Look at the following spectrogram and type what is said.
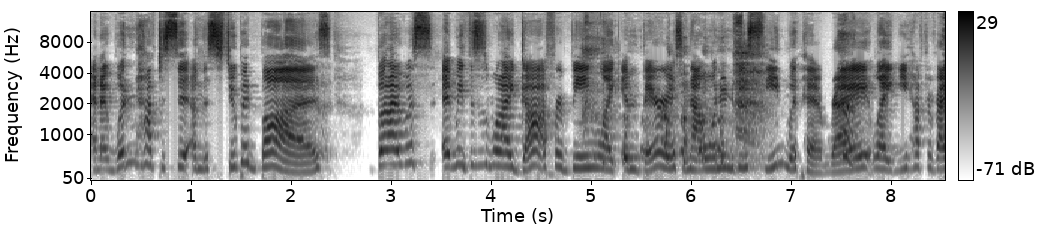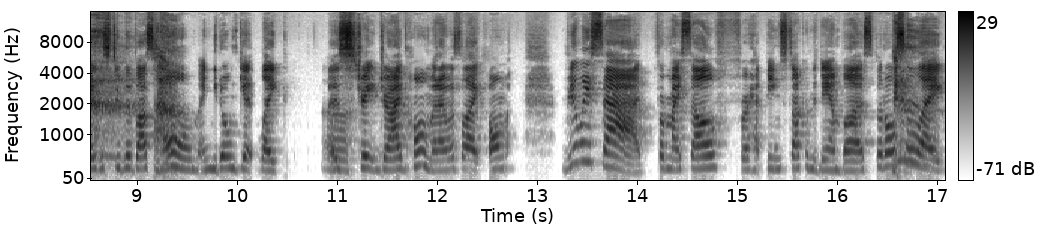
and I wouldn't have to sit on the stupid bus but I was, I mean, this is what I got for being like embarrassed and not wanting to be seen with him, right? Like, you have to ride the stupid bus home and you don't get like a straight drive home. And I was like, oh, really sad for myself for being stuck in the damn bus, but also like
